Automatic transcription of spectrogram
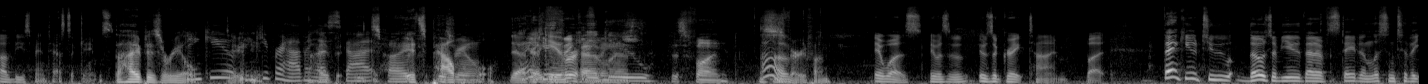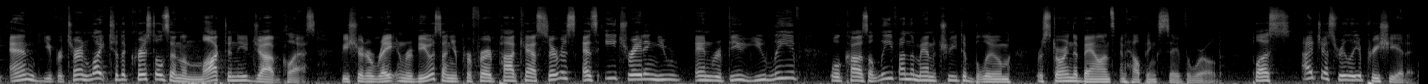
of these fantastic games. The hype is real. Thank you. dude. Thank you for having The us, Scott. It's, Hype it's is palpable. Yeah, Thank, thank you you. for having Thank us. you. It's fun. This Oh. is very fun. It was. It was a it was a great time. But thank you to those of you that have stayed and listened to the end. You've returned light to the crystals and unlocked a new job class. Be sure to rate and review us on your preferred podcast service, as each rating you and review you leave will cause a leaf on the mana tree to bloom, restoring the balance and helping save the world. Plus, I just really appreciate it.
